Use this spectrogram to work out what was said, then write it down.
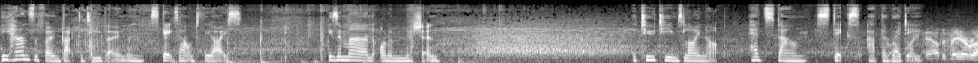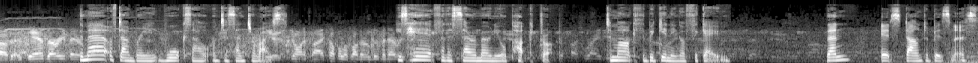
He hands the phone back to T Bone and skates out onto the ice. He's a man on a mission. The two teams line up, heads down, sticks at the ready. Right now, the mayor of Danbury, Mayor The mayor of Danbury walks out onto centre ice. is joined by a couple of other luminaries. He's here for the ceremonial puck drop to mark the beginning of the game. Then it's down to business.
